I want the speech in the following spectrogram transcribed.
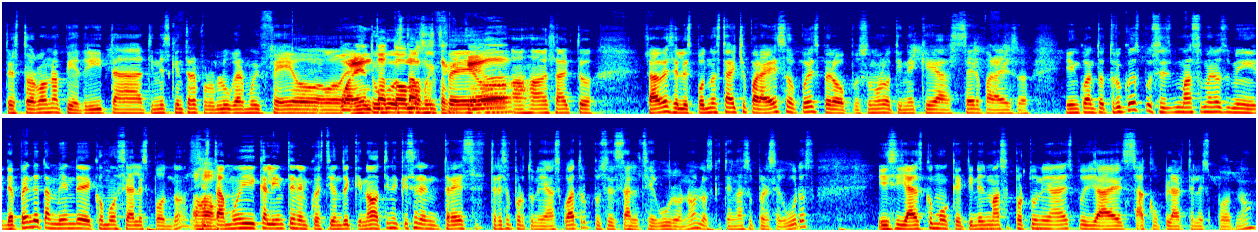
Te estorba una piedrita, tienes que entrar por un lugar muy feo, o el 40 tubo tomas está muy hasta que feo. queda. Ajá, exacto. ¿Sabes? El spot no está hecho para eso, pues, pero pues uno lo tiene que hacer para eso. Y en cuanto a trucos, pues es más o menos mi... Depende también de cómo sea el spot, ¿no? Si está muy caliente en el cuestión de que no, tiene que ser en tres, tres oportunidades, cuatro, pues es al seguro, ¿no? Los que tengas súper seguros. Y si ya es como que tienes más oportunidades, pues ya es acoplarte el spot, ¿no?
